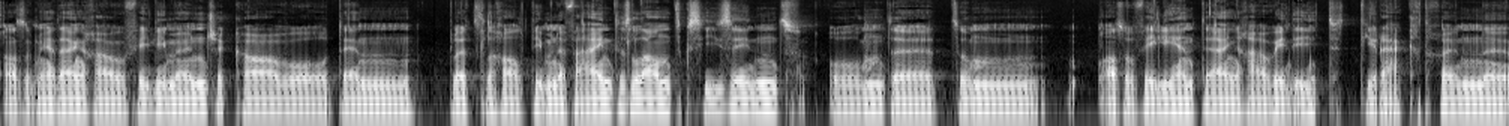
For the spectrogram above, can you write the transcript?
Also wir hatten eigentlich auch viele Menschen gehabt, die dann plötzlich halt in einem Feindesland sind und äh, zum, also viele haben dann eigentlich auch nicht direkt können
